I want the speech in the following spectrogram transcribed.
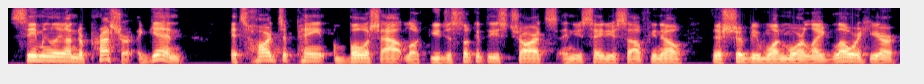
seemingly under pressure. Again, it's hard to paint a bullish outlook. You just look at these charts and you say to yourself, you know, there should be one more leg lower here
